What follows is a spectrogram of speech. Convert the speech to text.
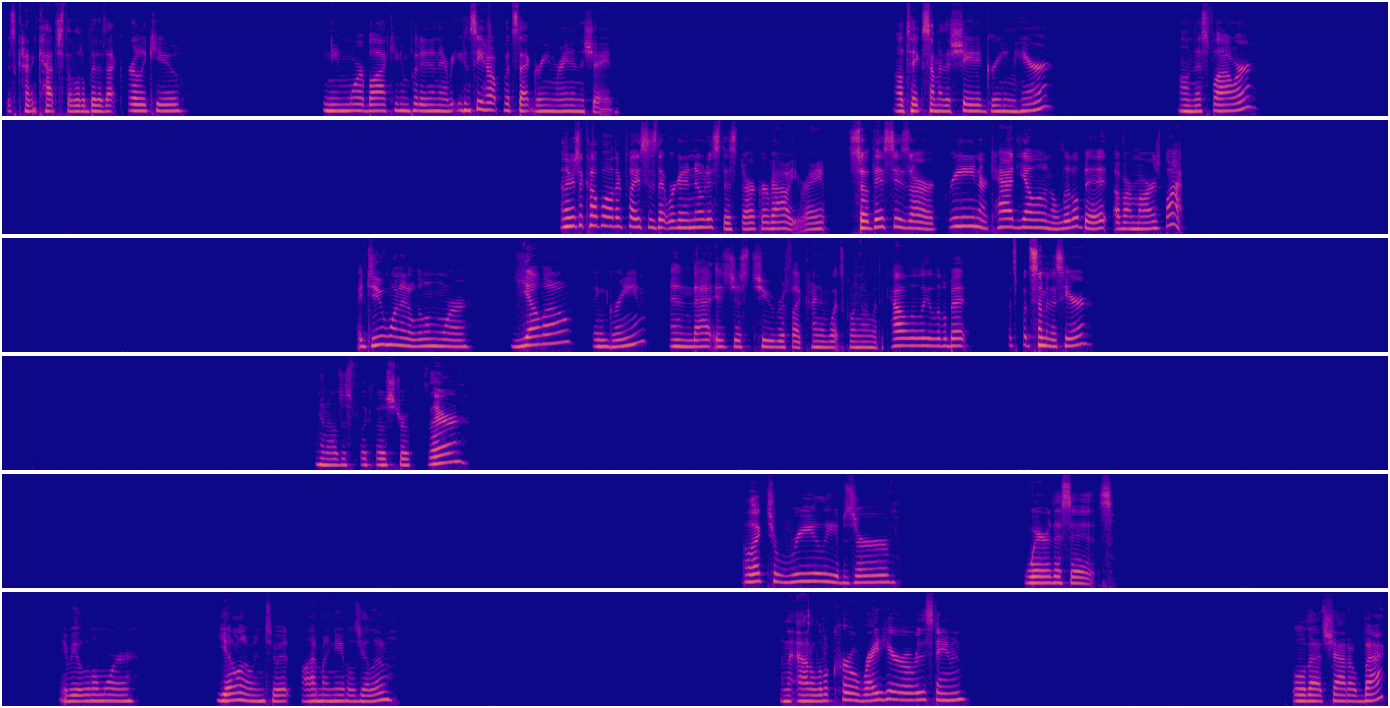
Just kind of catch the little bit of that curly Q. You need more black, you can put it in there, but you can see how it puts that green right in the shade. I'll take some of the shaded green here on this flower. And there's a couple other places that we're going to notice this darker value, right? So this is our green, our cad yellow, and a little bit of our Mars black. I do want it a little more yellow than green, and that is just to reflect kind of what's going on with the calla lily a little bit. Let's put some of this here. And I'll just flick those strokes there. I like to really observe where this is. Maybe a little more yellow into it. I'll add my Naples yellow. I'm going to add a little curl right here over the stamen. Pull that shadow back.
